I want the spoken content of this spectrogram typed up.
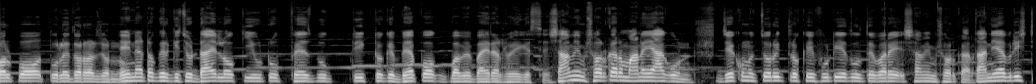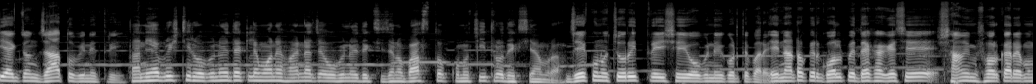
গল্প তুলে ধরার জন্য। এই নাটকের কিছু ডায়লগ ইউটিউব ফেসবুক টিকটকে ব্যাপকভাবে ভাইরাল হয়ে গেছে। শামীম সরকার মানে আগুন। যে কোনো চরিত্রকে ফুটিয়ে তুলতে পারে শামীম সরকার। তানিয়া বৃষ্টি একজন জাত অভিনেত্রী। তানিয়া বৃষ্টির অভিনয় দেখলে মনে হয় না যে অভিনয় দেখছি যেন বাস্তব কোনো চিত্র দেখছি আমরা। যে কোনো চরিত্রেই সেই অভিনয় করতে পারে। এই নাটকের গল্পে দেখা গেছে শামীম সরকার এবং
